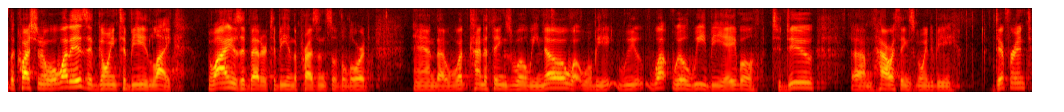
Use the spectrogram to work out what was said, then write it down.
the question of, well, what is it going to be like? Why is it better to be in the presence of the Lord? And uh, what kind of things will we know? What will, be, we, what will we be able to do? Um, how are things going to be different?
